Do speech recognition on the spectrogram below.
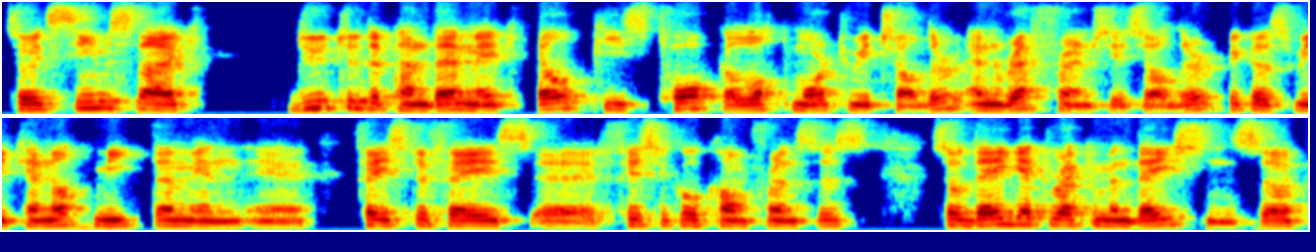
So it seems like due to the pandemic, LPs talk a lot more to each other and reference each other because we cannot meet them in face to face physical conferences. So they get recommendations. So,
